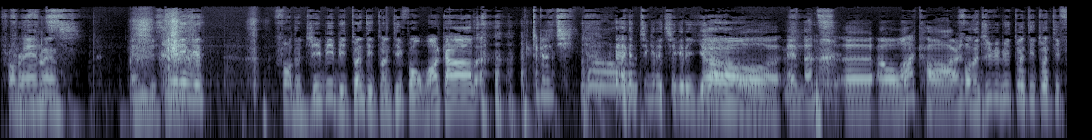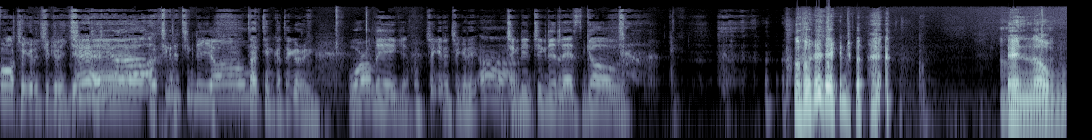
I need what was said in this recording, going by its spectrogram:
From France. France. And this Killing is... it for the GBB 2024 wildcard. Yo! chickity chickity yo. And that's uh, our card. For the GBB 2024 chickity chickity yeah. yo! Chickadee chickadee yo! Tag team category. World League. Chickity chickity ah. Chickadee chickadee, let's go! what are they no,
